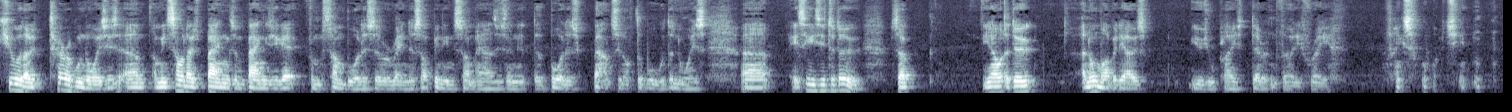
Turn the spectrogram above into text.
cure those terrible noises. Um, I mean, some of those bangs and bangs you get from some boilers are horrendous. I've been in some houses and the boiler's bouncing off the wall with the noise. Uh, it's easy to do. So, you know what to do. And all my videos, usual place, Dereton 33. Thanks for watching.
